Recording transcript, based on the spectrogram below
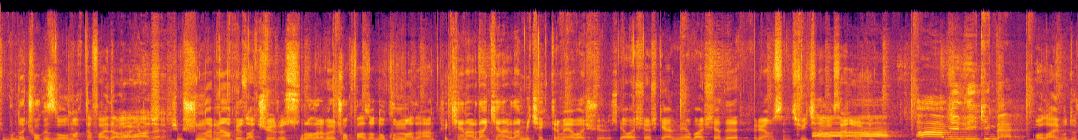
Şimdi burada çok hızlı olmakta fayda Tamam var abi. arkadaşlar. Şimdi şunları ne yapıyoruz? Açıyoruz. Buralara böyle çok fazla dokunmadan şu kenardan kenardan bir çektirmeye başlıyoruz. Yavaş yavaş gelmeye başladı. Görüyor musunuz? Şu içine baksana Orkun. Aa, bildiğinden. Olay budur.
